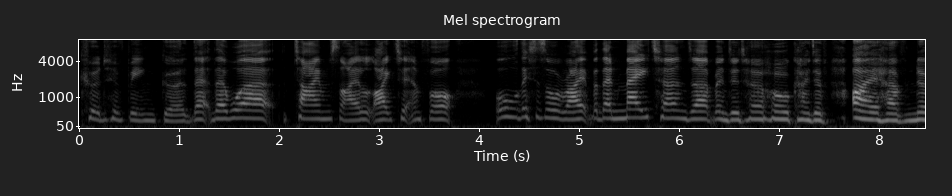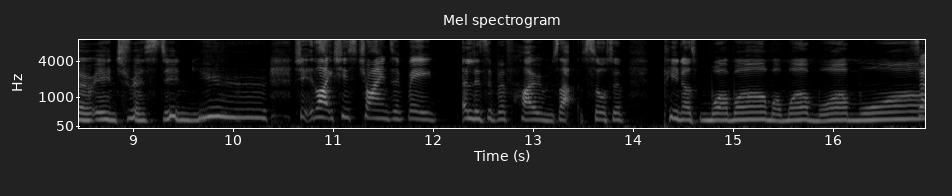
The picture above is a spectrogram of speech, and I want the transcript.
could have been good. That there were times that I liked it and thought, "Oh, this is all right," but then Mei turned up and did her whole kind of "I have no interest in you." She like she's trying to be Elizabeth Holmes, that sort of peanuts mwah mwah mwah mwah mwah mwah. So,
